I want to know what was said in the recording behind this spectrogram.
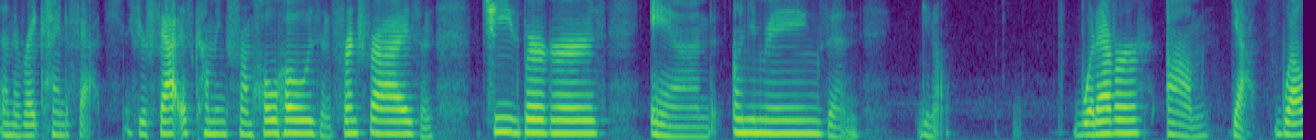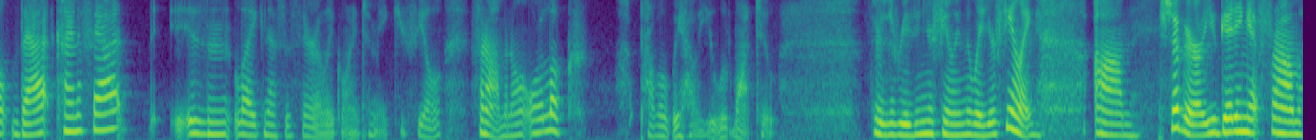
and the right kind of fats. If your fat is coming from ho hos and french fries and cheeseburgers and onion rings and, you know, whatever. Um, yeah, well, that kind of fat isn't like necessarily going to make you feel phenomenal or look probably how you would want to. There's a reason you're feeling the way you're feeling. Um, sugar, are you getting it from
